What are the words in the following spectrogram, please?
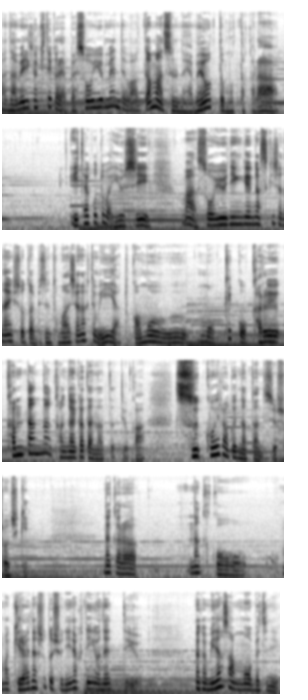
あのアメリカ来てからやっぱりそういう面では我慢するのやめようって思ったから言いたいことは言うしまあそういう人間が好きじゃない人とは別に友達じゃなくてもいいやとか思うもう結構軽い簡単な考え方になったっていうかすっごい楽になったんですよ正直。だからなんかこう、まあ、嫌いな人と一緒にいなくていいよねっていう。なんか皆さんも別に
